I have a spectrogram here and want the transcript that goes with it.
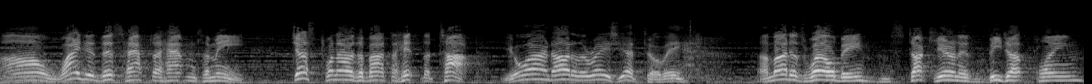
Oh, why did this have to happen to me? Just when I was about to hit the top. You aren't out of the race yet, Toby. I might as well be. I'm stuck here in this beat up plane.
